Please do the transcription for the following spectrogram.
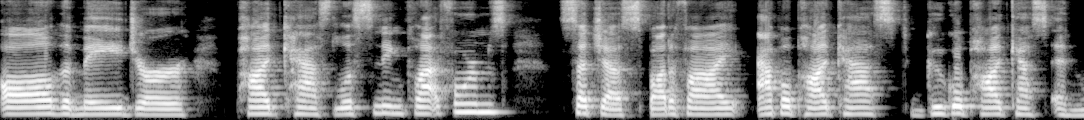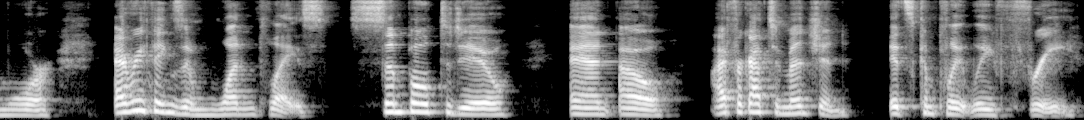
all the major podcast listening platforms such as Spotify, Apple Podcast, Google Podcast, and more Everything's in one place, simple to do. And oh, I forgot to mention, it's completely free.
